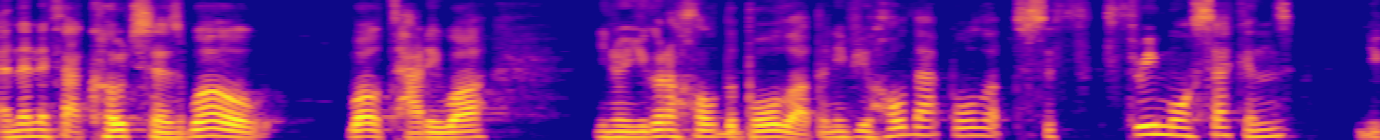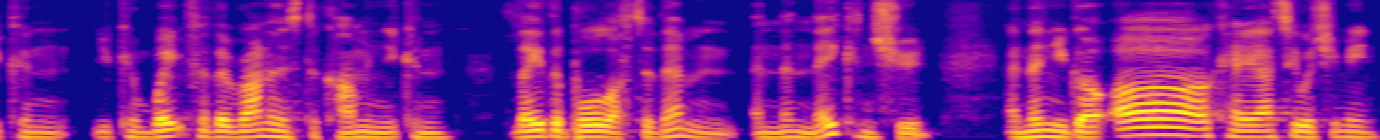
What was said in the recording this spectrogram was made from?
and then if that coach says, "Well, well, Tadiwa, you know, you got to hold the ball up. And if you hold that ball up just th- three more seconds, you can you can wait for the runners to come and you can lay the ball off to them and, and then they can shoot. And then you go, oh, okay, I see what you mean.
